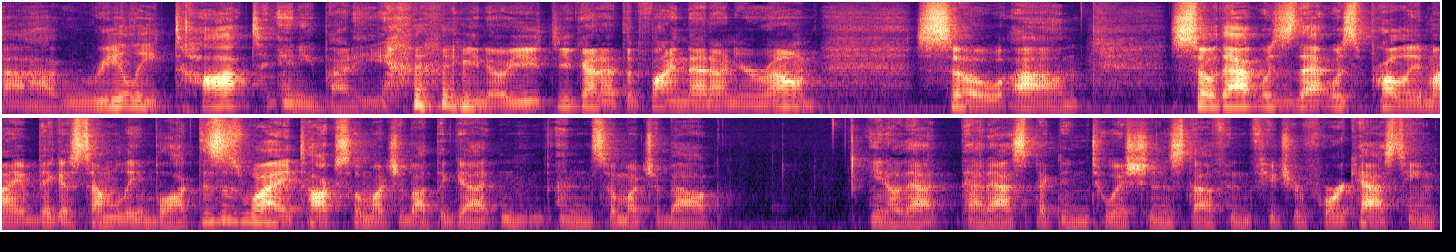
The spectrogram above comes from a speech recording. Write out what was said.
uh, really taught anybody. You know you, you kind of have to find that on your own. So um, so that was that was probably my biggest stumbling block. This is why i talk so much about the gut and, and so much about you know that that aspect intuition and stuff and future forecasting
